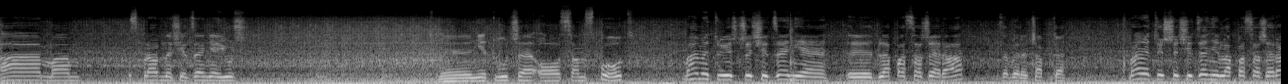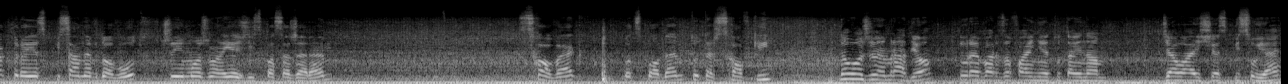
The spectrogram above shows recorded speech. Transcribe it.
a mam sprawne siedzenie już nie tłuczę o sam spód. Mamy tu jeszcze siedzenie yy, dla pasażera, zabiorę czapkę. Mamy tu jeszcze siedzenie dla pasażera, które jest wpisane w dowód, czyli można jeździć z pasażerem. Schowek pod spodem, tu też schowki. Dołożyłem radio, które bardzo fajnie tutaj nam działa i się spisuje.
